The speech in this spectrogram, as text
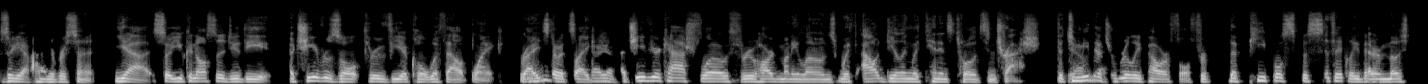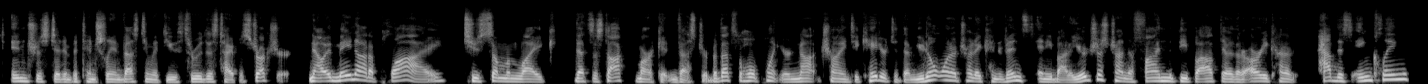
So yeah, 100%. Yeah, so you can also do the achieve result through vehicle without blank, right? Mm-hmm. So it's like yeah, yeah. achieve your cash flow through hard money loans without dealing with tenants, toilets and trash. The, to yeah, me that's really powerful for the people specifically that are most interested in potentially investing with you through this type of structure. Now, it may not apply to someone like that's a stock market investor. But that's the whole point. You're not trying to cater to them. You don't want to try to convince anybody. You're just trying to find the people out there that are already kind of have this inkling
